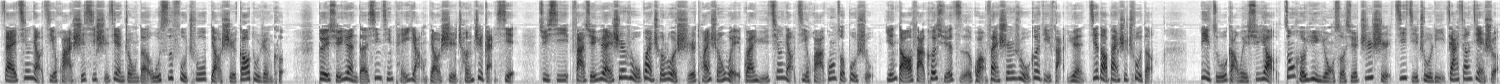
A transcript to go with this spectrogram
在青鸟计划实习实践中的无私付出表示高度认可。对学院的辛勤培养表示诚挚感谢。据悉，法学院深入贯彻落实团省委关于青鸟计划工作部署，引导法科学子广泛深入各地法院、街道办事处等，立足岗位需要，综合运用所学知识，积极助力家乡建设。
